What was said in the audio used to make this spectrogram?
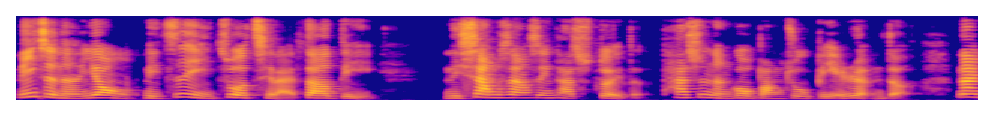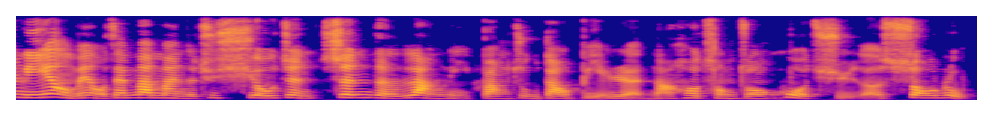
你只能用你自己做起来，到底你相不相信它是对的？它是能够帮助别人的？那你有没有在慢慢的去修正，真的让你帮助到别人，然后从中获取了收入？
